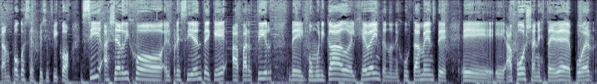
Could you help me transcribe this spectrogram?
Tampoco se especificó. Sí, ayer dijo el presidente que a partir del comunicado del G20, en donde justamente eh, eh, apoyan esta idea de poder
